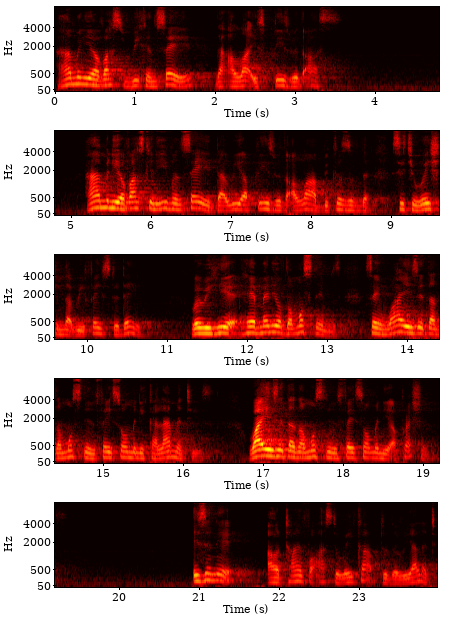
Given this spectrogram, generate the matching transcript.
How many of us we can say that Allah is pleased with us? How many of us can even say that we are pleased with Allah because of the situation that we face today? Where we hear, hear many of the Muslims saying, Why is it that the Muslims face so many calamities? Why is it that the Muslims face so many oppressions? Isn't it our time for us to wake up to the reality?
